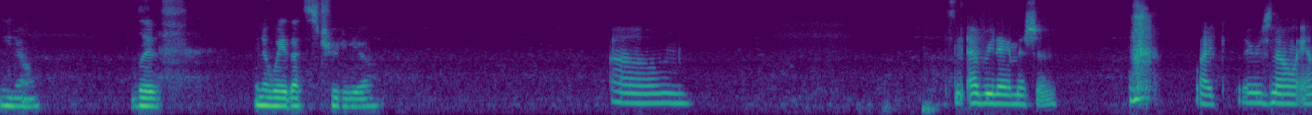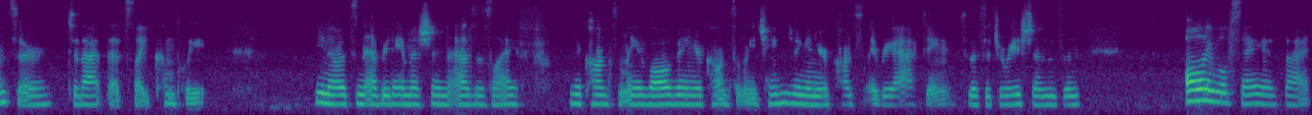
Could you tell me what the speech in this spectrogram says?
you know, live in a way that's true to you? Um, it's an everyday mission. Like, there's no answer to that that's like complete. You know, it's an everyday mission, as is life. You're constantly evolving, you're constantly changing, and you're constantly reacting to the situations. And all I will say is that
